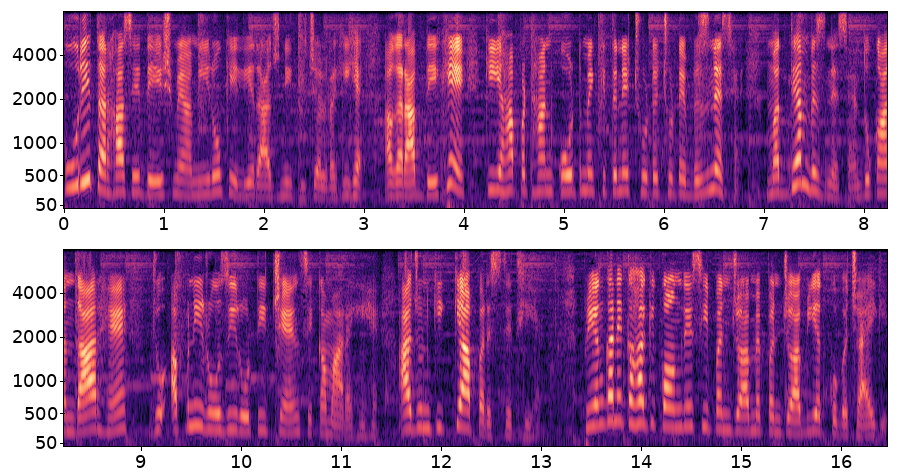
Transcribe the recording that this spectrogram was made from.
पूरी तरह से देश में अमीरों के लिए राजनीति चल रही है। अगर आप देखें कि यहाँ पठानकोट में कितने छोटे छोटे बिज़नेस हैं, मध्यम बिज़नेस हैं, दुकानदार हैं जो अपनी रोजी रोटी चैन से कमा रहे हैं। आज उनकी क्या परिस्थिति है? प्रियंका ने कहा कि कांग्रेस ही पंजाब में पंजाबियत को बचाएगी।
